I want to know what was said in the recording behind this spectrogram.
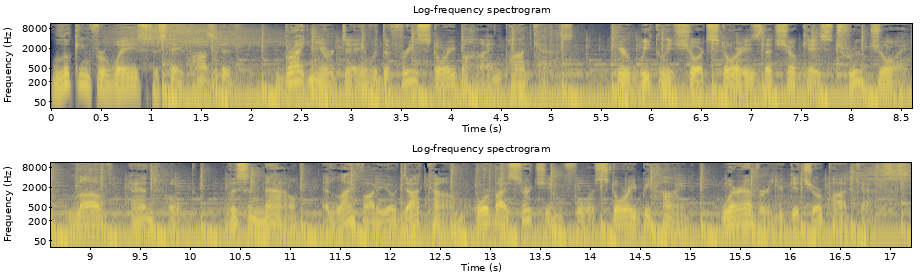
Looking for ways to stay positive? Brighten your day with the Free Story Behind podcast. Hear weekly short stories that showcase true joy, love, and hope. Listen now at lifeaudio.com or by searching for Story Behind wherever you get your podcasts.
